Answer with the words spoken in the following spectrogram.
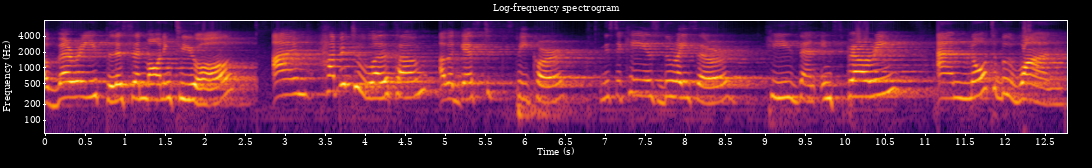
A very pleasant morning to you all. I'm happy to welcome our guest speaker, Mr. K.S. Durazer. He's an inspiring and notable one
